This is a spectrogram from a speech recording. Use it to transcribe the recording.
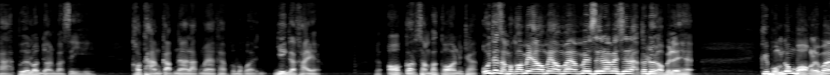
ค่ะ เพื่อลดหย่อนภาษีเขาถามกลับน่ารักมากครับเขาบอกว่ายื่นกับใครอะอ๋อก็สัมภากรครับอุ้ยแต่สัมภากรไม่เอาไม่เอาไม่เอาไม่ซื้อล้วไม่ซื้อล้วก็เดินออกไปเลยฮะคือผมต้องบอกเลยว่า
